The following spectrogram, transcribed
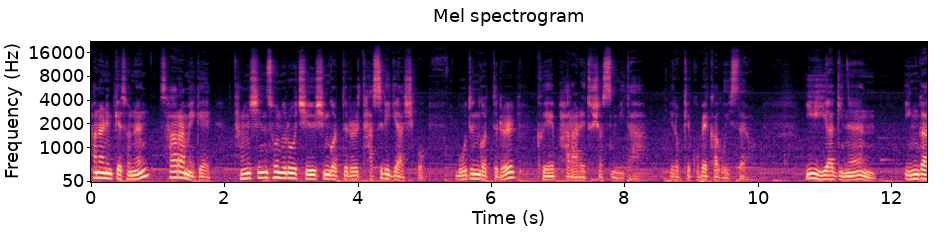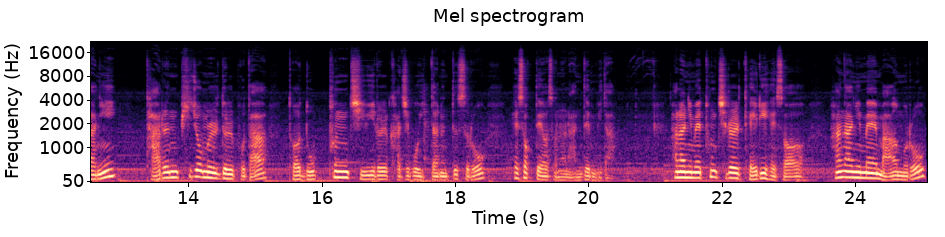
하나님께서는 사람에게 당신 손으로 지으신 것들을 다스리게 하시고 모든 것들을 그의 발 아래 두셨습니다. 이렇게 고백하고 있어요. 이 이야기는 인간이 다른 피조물들보다 더 높은 지위를 가지고 있다는 뜻으로 해석되어서는 안 됩니다. 하나님의 통치를 대리해서 하나님의 마음으로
